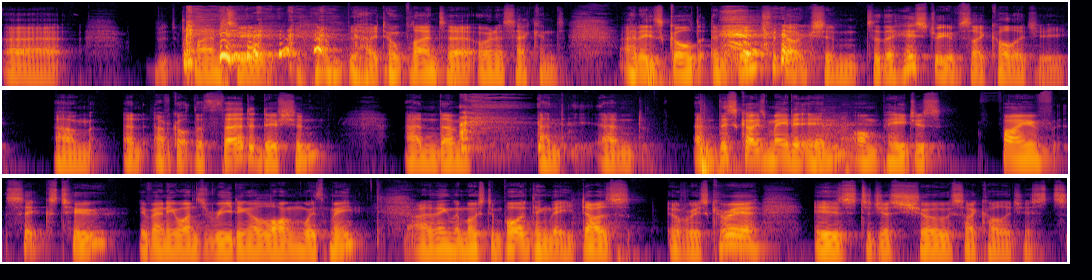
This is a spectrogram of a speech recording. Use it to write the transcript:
uh, plan to. I don't plan to own a second, and it's called an introduction to the history of psychology. Um, and I've got the third edition, and um, and and and this guy's made it in on pages five, six, two. If anyone's reading along with me, I think the most important thing that he does over his career is to just show psychologists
